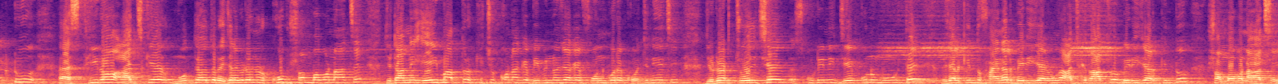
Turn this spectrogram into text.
একটু স্থির হও। আজকের মধ্যে হয়তো রেজাল্ট বেরোনোর খুব সম্ভাবনা আছে, যেটা আমি এই মাত্র কিছুক্ষণ আগে বিভিন্ন জায়গায় ফোন করে খোঁজ নিয়েছি যেটা চলছে স্কুটিনি যে কোনো মুহূর্তে রেজাল্ট কিন্তু ফাইনাল বেরিয়ে যায় এবং আজকে রাত্রেও বেরিয়ে যাওয়ার কিন্তু সম্ভাবনা আছে।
